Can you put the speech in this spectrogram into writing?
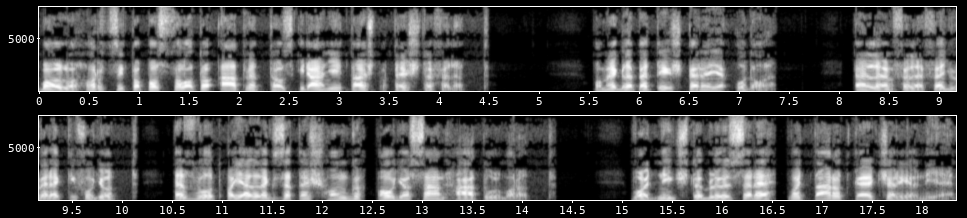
Balla harci tapasztalata átvette az irányítást a teste felett. A meglepetés ereje oda. Ellenfele fegyvere kifogyott, ez volt a jellegzetes hang, ahogy a szán hátul maradt. Vagy nincs több lőszere, vagy tárat kell cserélnie.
